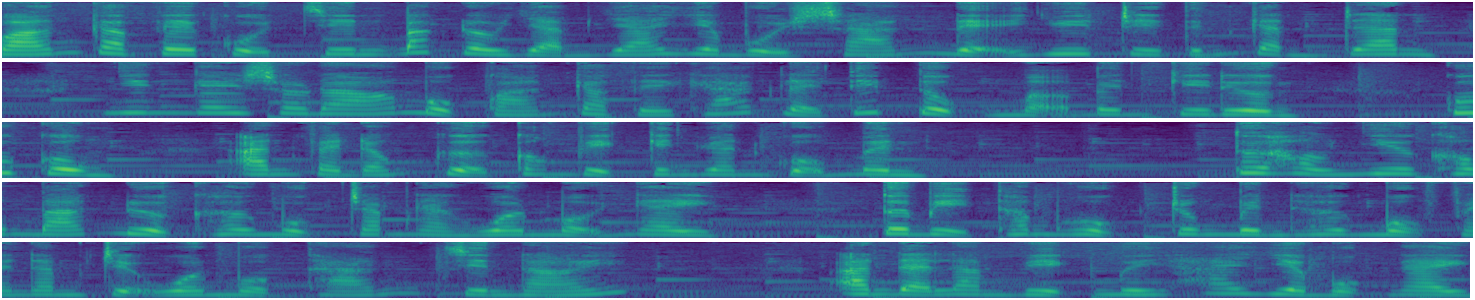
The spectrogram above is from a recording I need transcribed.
Quán cà phê của Jin bắt đầu giảm giá vào buổi sáng để duy trì tính cạnh tranh, nhưng ngay sau đó một quán cà phê khác lại tiếp tục mở bên kia đường. Cuối cùng, anh phải đóng cửa công việc kinh doanh của mình. Tôi hầu như không bán được hơn 100.000 won mỗi ngày. Tôi bị thâm hụt trung bình hơn 1,5 triệu won một tháng, Jin nói. Anh đã làm việc 12 giờ một ngày,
